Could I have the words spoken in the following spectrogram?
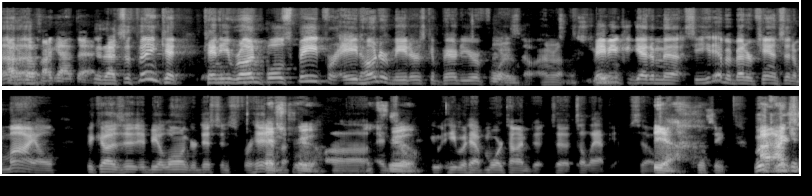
I, don't know if I got that. That's the thing. Can can he run full speed for 800 meters compared to your 40? So I don't know. Maybe you could get him. Uh, see, he'd have a better chance in a mile because it, it'd be a longer distance for him. That's true. Uh, That's and true. so he, he would have more time to, to, to lap you. So Yeah, we'll see. Luke I, I can.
